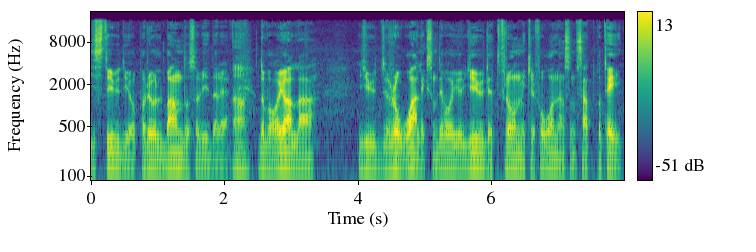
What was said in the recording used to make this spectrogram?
i studio på rullband och så vidare. Ja. Då var ju alla ljud råa liksom. Det var ju ljudet från mikrofonen som satt på tejp.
